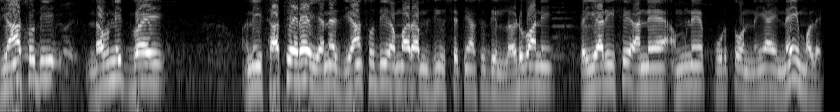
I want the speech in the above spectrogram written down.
જ્યાં સુધી નવનીતભાઈ અને સાથે રહી અને જ્યાં સુધી અમારા જીવ છે, ત્યાં સુધી લડવાની તૈયારી છે અને અમને પૂરતો ન્યાય નહીં મળે,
